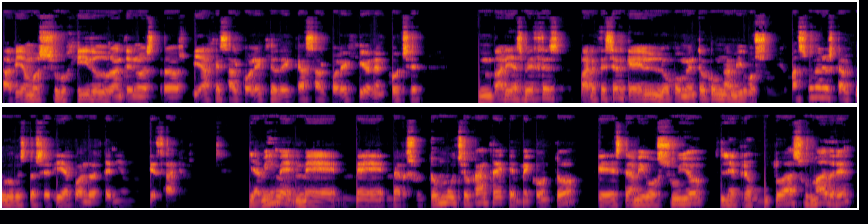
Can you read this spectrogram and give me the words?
habíamos surgido durante nuestros viajes al colegio, de casa al colegio en el coche, varias veces, parece ser que él lo comentó con un amigo suyo. Más o menos calculo que esto sería cuando él tenía unos 10 años. Y a mí me, me, me, resultó muy chocante que me contó que este amigo suyo le preguntó a su madre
